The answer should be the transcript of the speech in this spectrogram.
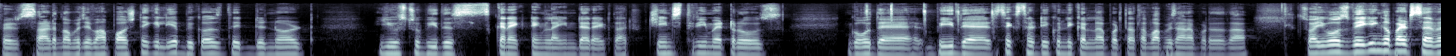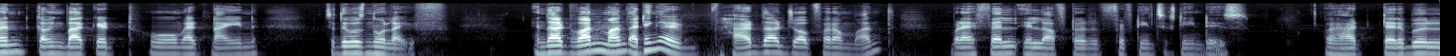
फिर साढ़े नौ बजे वहाँ पहुँचने के लिए because they did not use to be this connecting line direct change three metros go there be there six thirty को निकलना पड़ता था वापस आना पड़ता था। So I was waking up at seven coming back at home at nine so there was no life in that one month i think i had that job for a month but i fell ill after 15 16 days i had terrible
